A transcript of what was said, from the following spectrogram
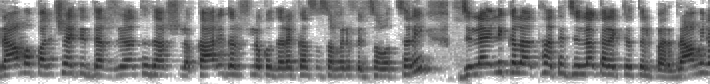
గ్రామ పంచాయతీ దర్యాప్తుదారుల కార్యదర్శులకు దరఖాస్తు సమర్పించవచ్చని జిల్లా ఎన్నికల అథారిటీ జిల్లా కలెక్టర్ తెలిపారు. గ్రామీణ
